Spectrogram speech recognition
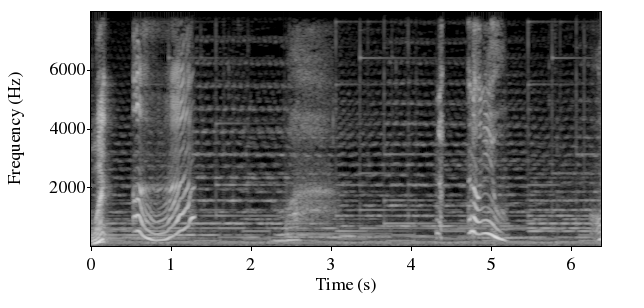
What? うんうわな、何よう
